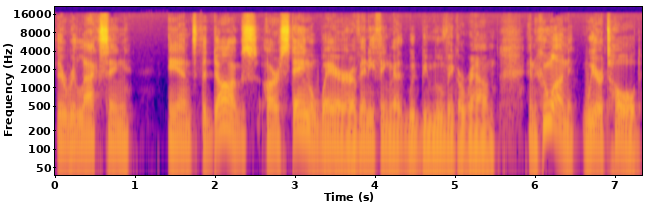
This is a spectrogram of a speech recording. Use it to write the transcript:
They're relaxing, and the dogs are staying aware of anything that would be moving around. And Huan, we are told,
